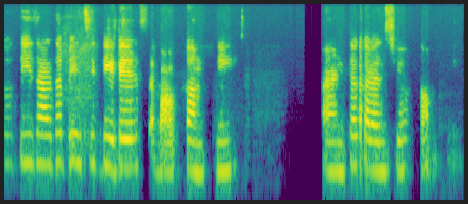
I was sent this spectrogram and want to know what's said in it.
So these are the basic details about company and the currency of company.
